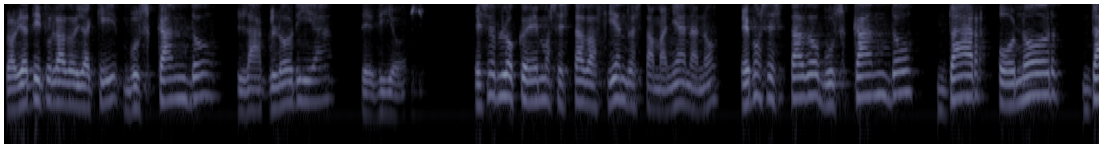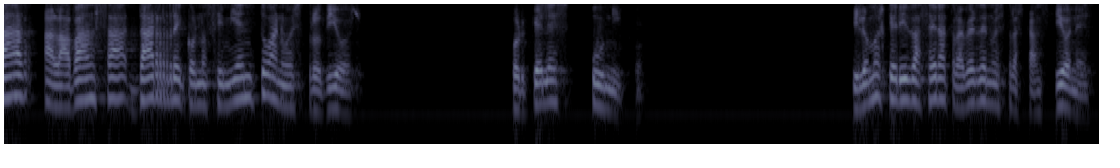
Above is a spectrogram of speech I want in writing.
lo había titulado yo aquí, buscando la gloria de Dios. Eso es lo que hemos estado haciendo esta mañana, ¿no? Hemos estado buscando dar honor, dar alabanza, dar reconocimiento a nuestro Dios, porque Él es único. Y lo hemos querido hacer a través de nuestras canciones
